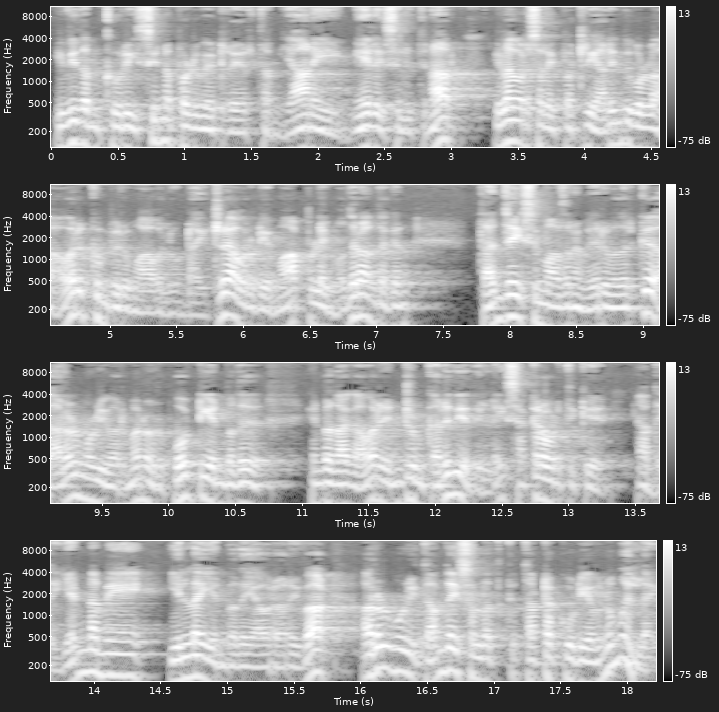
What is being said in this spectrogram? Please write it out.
இவ்விதம் கூறி சின்ன பழுவேற்றையர் தம் யானையை மேலே செலுத்தினார். இளவரசரை பற்றி அறிந்து கொள்ள அவருக்கும் பெரும் ஆவல் உண்டாயிற்று. அவருடைய மாப்பிள்ளை மதுராந்தகன் தஞ்சை சிம்மாசனம் ஏறுவதற்கு அருள்மொழிவர்மன் ஒரு போட்டி என்பது என்பதாக அவர் என்றும் கருதியதில்லை. சக்கரவர்த்திக்கு அந்த எண்ணமே இல்லை என்பதை அவர் அறிவார். அருள்மொழி தந்தை சொல்ல தட்டக்கூடியவனும் இல்லை.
